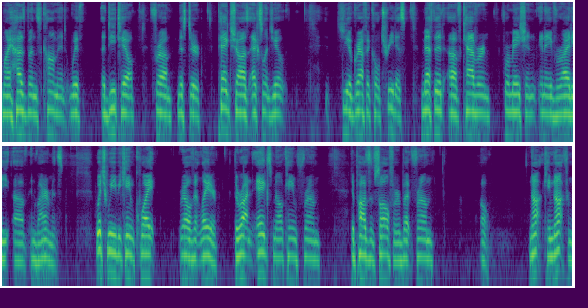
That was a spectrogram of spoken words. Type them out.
my husband's comment with a detail from Mr. Pegshaw's excellent ge- geographical treatise, Method of Cavern Formation in a Variety of Environments, which we became quite relevant later. The rotten egg smell came from deposits of sulfur, but from oh, not came not from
